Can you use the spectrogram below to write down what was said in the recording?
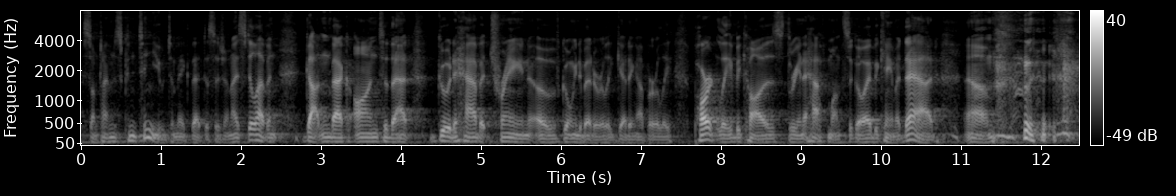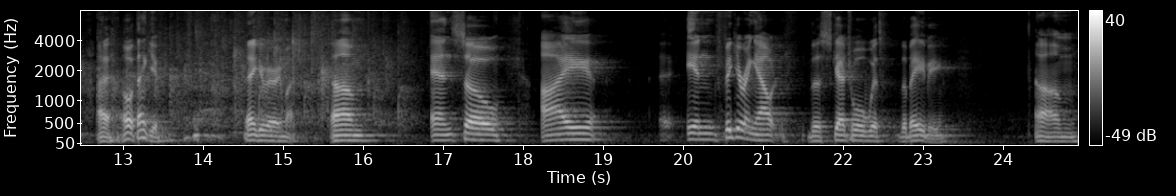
sometimes continue to make that decision. I still haven't gotten back onto that good habit train of going to bed early, getting up early, partly because three and a half months ago I became a dad. Um, I, oh, thank you. thank you very much. Um, and so I, in figuring out the schedule with the baby, um,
